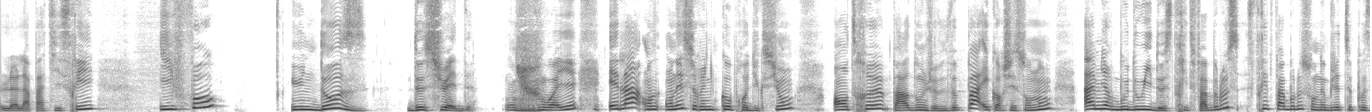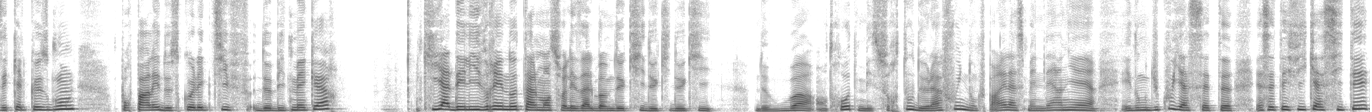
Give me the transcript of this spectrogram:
la pâtisserie, il faut une dose de Suède. Vous voyez? Et là, on, on est sur une coproduction entre, pardon, je ne veux pas écorcher son nom, Amir Boudoui de Street Fabulous. Street Fabulous, on est obligé de se poser quelques secondes pour parler de ce collectif de beatmakers qui a délivré notamment sur les albums de qui, de qui, de qui de Booba, entre autres, mais surtout de La Fouine, dont je parlais la semaine dernière. Et donc, du coup, il y a cette, efficacité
